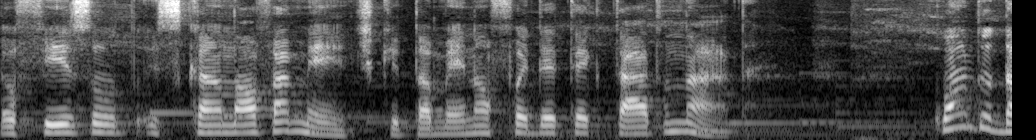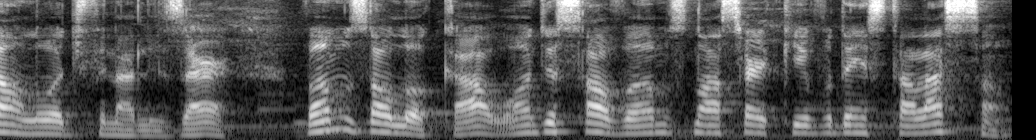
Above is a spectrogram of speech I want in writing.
eu fiz o scan novamente, que também não foi detectado nada. Quando o download finalizar, vamos ao local onde salvamos nosso arquivo de instalação.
